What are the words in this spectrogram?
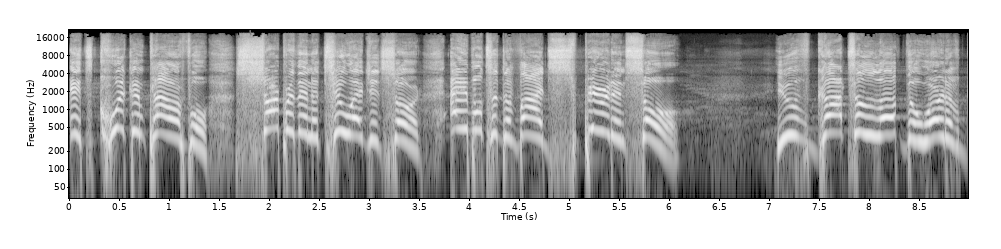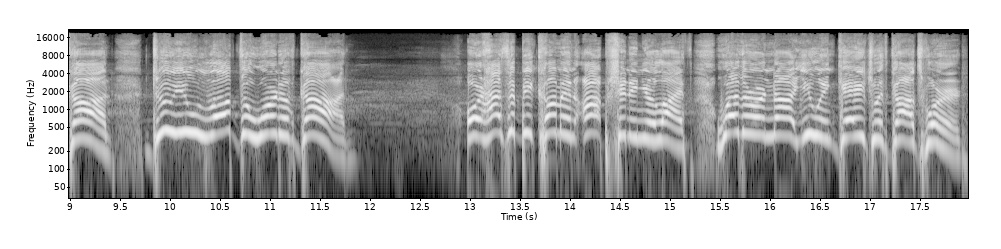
It's quick and powerful, sharper than a two edged sword, able to divide spirit and soul. You've got to love the Word of God. Do you love the Word of God? Or has it become an option in your life whether or not you engage with God's Word?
